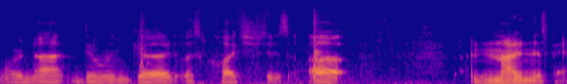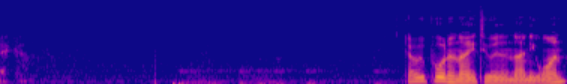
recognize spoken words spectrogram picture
we're not doing good. Let's clutch this up. Not in this pack. Okay, we pulled a 92 and a 91.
